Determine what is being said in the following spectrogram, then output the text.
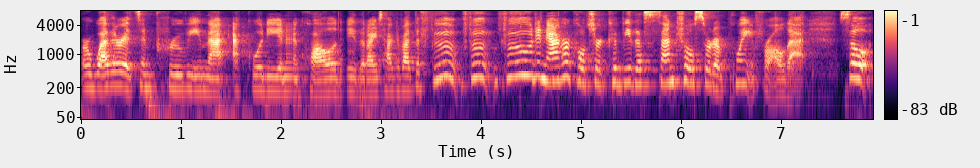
or whether it's improving that equity and equality that i talked about the food food food and agriculture could be the central sort of point for all that. So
